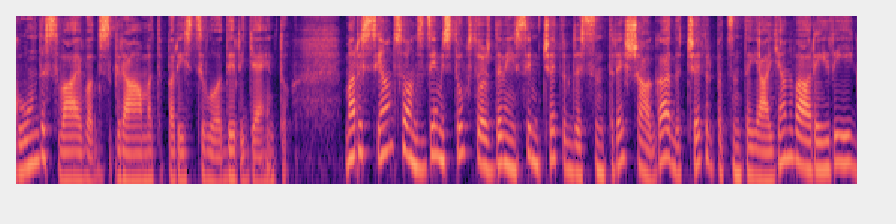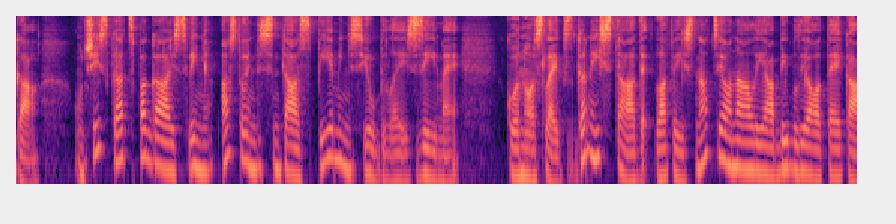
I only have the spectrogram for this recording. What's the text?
Gundas Vaivodas grāmata par izcilo diriģentu. Maris Jansons dzimis 1943. gada 14. janvārī Rīgā, un šis gads pagājis viņa 80. piemiņas jubilejas zīmē, ko noslēgs gan izstāde Latvijas Nacionālajā bibliotekā,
